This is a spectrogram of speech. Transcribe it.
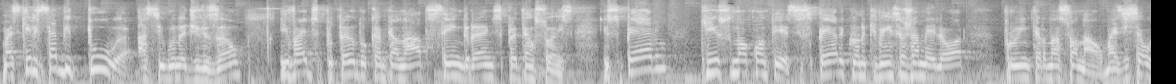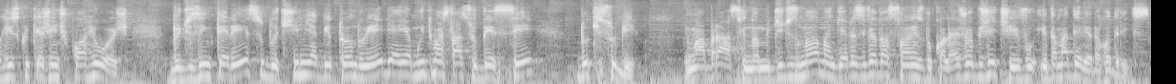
mas que ele se habitua à segunda divisão e vai disputando o campeonato sem grandes pretensões. Espero que isso não aconteça. Espero que o ano que vem seja melhor para o internacional. Mas isso é o risco que a gente corre hoje. Do desinteresse do time habituando ele, aí é muito mais fácil descer do que subir. Um abraço em nome de Desmã, Mangueiras e Vedações, do Colégio Objetivo e da Madeireira Rodrigues.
